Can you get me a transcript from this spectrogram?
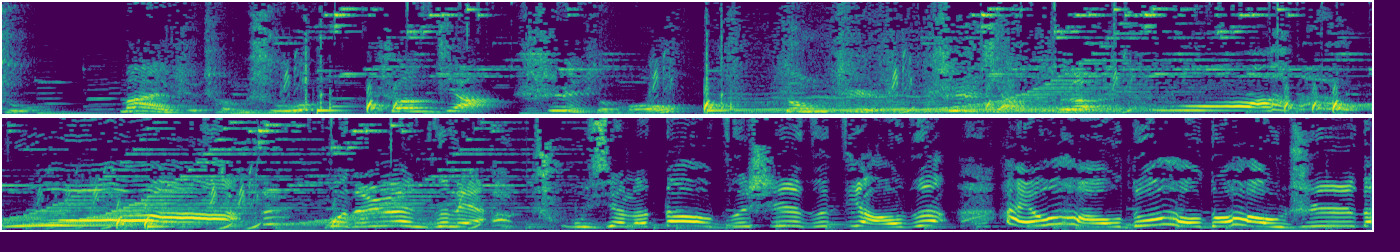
熟，麦子成熟，霜降，柿子红，冬至吃饺子。哇哇！我的院子里出现了稻子、柿子、饺子，还有好多好多好吃的。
